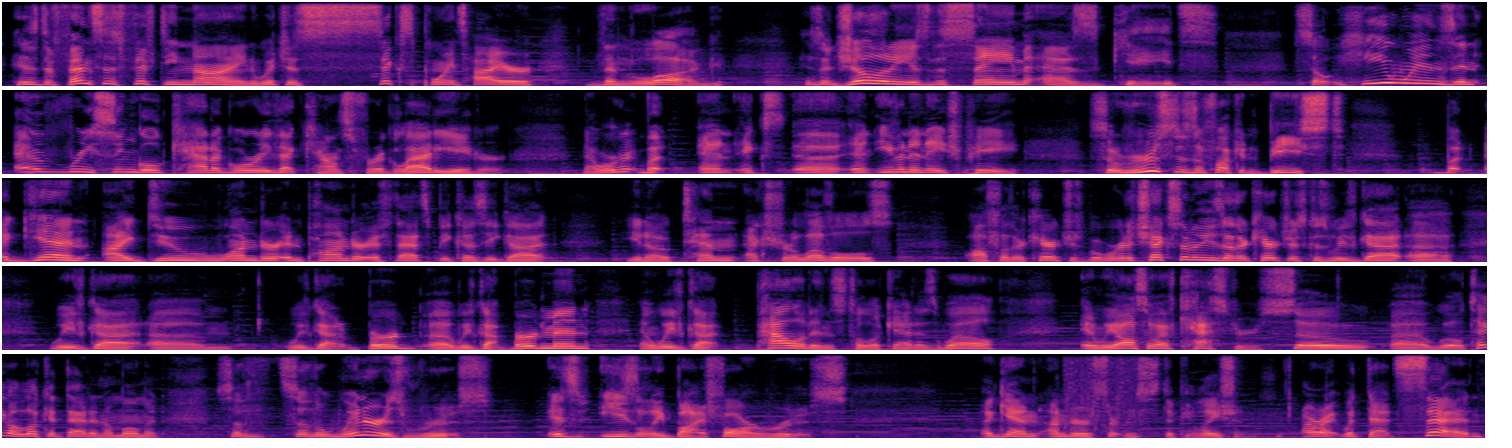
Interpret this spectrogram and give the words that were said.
His defense is 59, which is 6 points higher than Lug. His agility is the same as Gates. So he wins in every single category that counts for a gladiator. Now we're but and uh, and even in HP, so Roost is a fucking beast. But again, I do wonder and ponder if that's because he got, you know, ten extra levels off other characters. But we're gonna check some of these other characters because we've got uh, we've got um, we've got bird uh, we've got birdmen and we've got paladins to look at as well and we also have casters so uh, we'll take a look at that in a moment so so the winner is roos It's easily by far Roos. Again, under certain stipulation. Alright, with that said,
